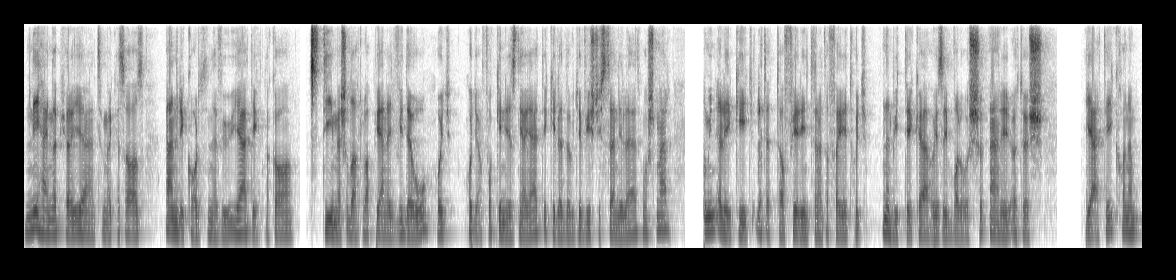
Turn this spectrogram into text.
néhány napja jelent meg ez az Unrecord nevű játéknak a Steam-es adatlapján egy videó, hogy hogyan fog kinézni a játék, illetve ugye wishlist lehet most már, amin elég így letette a fél internet a fejét, hogy nem hitték el, hogy ez egy valós Unreal 5-ös játék, hanem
